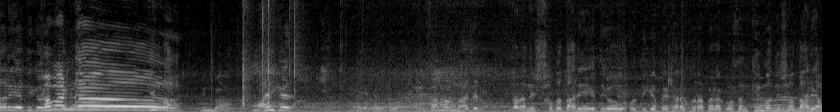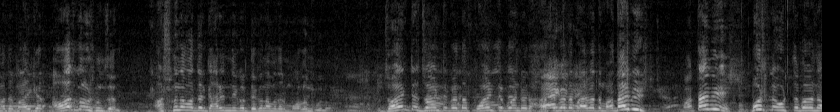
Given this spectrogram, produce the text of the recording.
দাঁড়িয়ে দিকে কমান্ডো! কিংবা কিংবা মাইকে। মুসলমান ভাইদের যারা নিঃশব্দ দাঁড়িয়ে এদিকে ওদিকে বেকারে ঘোরাফেরা করছেন কিংবা নিঃশব্দ দাঁড়িয়ে আমাদের মাইকের আওয়াজগুলো শুনছেন। আসুন আমাদের গাড়ির নিকট দেখুন আমাদের মলমগুলো। জয়েন্টে জয়েন্টে ব্যথা পয়েন্টে পয়েন্টে হাতে ব্যথা পায়ে ব্যথা মাথায় বিষ। মাথায় বিষ? বসলে উঠতে পারে না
